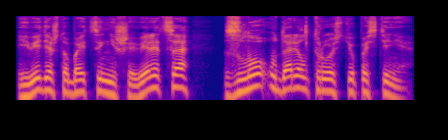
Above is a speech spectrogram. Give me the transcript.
и, видя, что бойцы не шевелятся, зло ударил тростью по стене.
